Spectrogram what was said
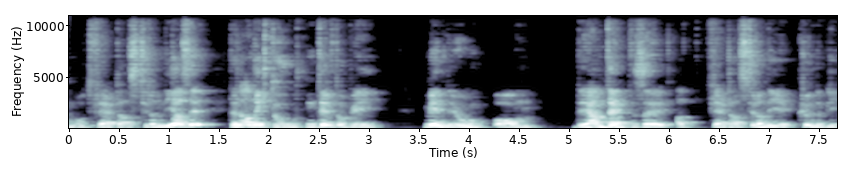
mot flertallstyranni. Altså, den anekdoten til Tocqueville minner jo om det han tenkte seg at flertallstyranni kunne bli.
